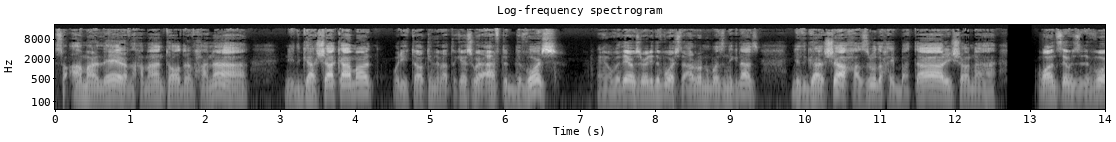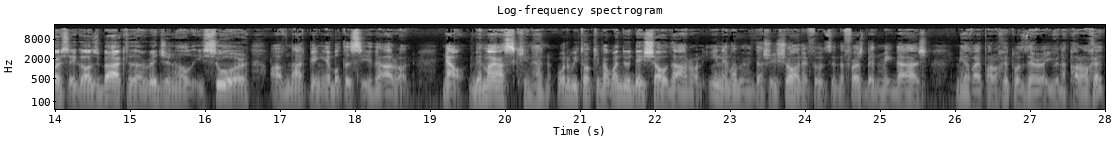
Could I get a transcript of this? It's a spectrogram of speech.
So Amar Le, Rav Haman told Rav Hana, Nidgarsha Kamart, what are you talking about? The case where after the divorce, and over there was already divorced. The Aaron was nignaz. Once there was a divorce, it goes back to the original isur of not being able to see the Aaron. Now, what are we talking about? When did they show the Aaron? If it was in the first Beit Mikdash, mihavai parochet, was there even a parochet?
